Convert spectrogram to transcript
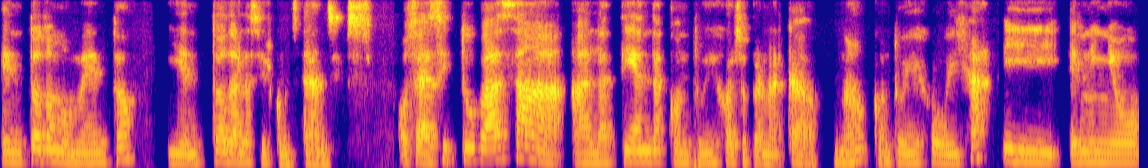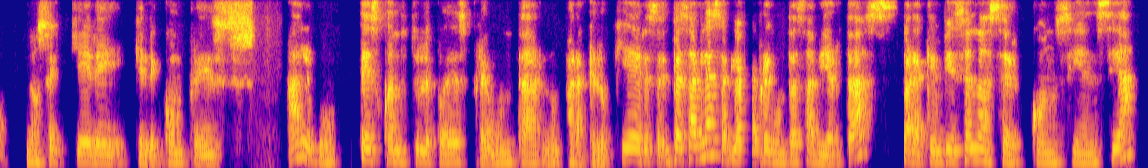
en todo momento y en todas las circunstancias. O sea, si tú vas a, a, la tienda con tu hijo al supermercado, ¿no? Con tu hijo o hija y el niño no se quiere que le compres algo, es cuando tú le puedes preguntar, ¿no? ¿Para qué lo quieres? Empezarle a hacerle preguntas abiertas para que empiecen a hacer conciencia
